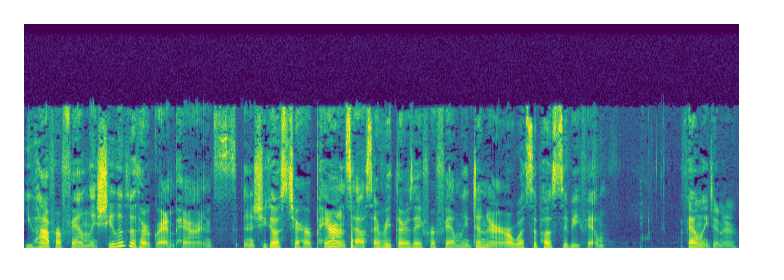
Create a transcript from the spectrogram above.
you have her family. She lives with her grandparents and she goes to her parents' house every Thursday for family dinner or what's supposed to be fam- family dinner.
